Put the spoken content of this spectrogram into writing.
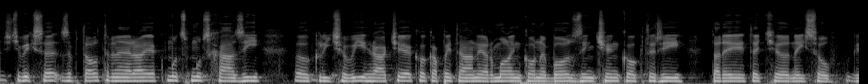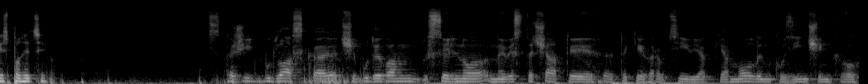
Ještě bych se zeptal trenéra, jak moc mu schází eh, klíčoví hráči jako kapitán Jarmolenko nebo Zinčenko, kteří tady teď eh, nejsou k dispozici. Скажіть, будь ласка, чи буде вам сильно не вистачати е, таких гравців, як Ярмоленко, Зінченко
